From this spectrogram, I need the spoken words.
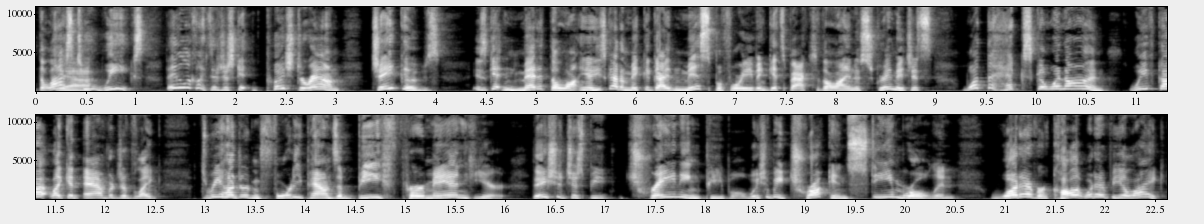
The last Yeah. two weeks they look like they're just getting pushed around. Jacobs is getting met at the line you know he's got to make a guy miss before he even gets back to the line of scrimmage. It's what the heck's going on? We've got like an average of like 340 pounds of beef per man here. They should just be training people. We should be trucking steamrolling whatever, call it whatever you like.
